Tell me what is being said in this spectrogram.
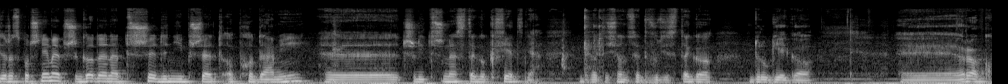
rozpoczniemy przygodę na trzy dni przed obchodami, czyli 13 kwietnia 2022 roku.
